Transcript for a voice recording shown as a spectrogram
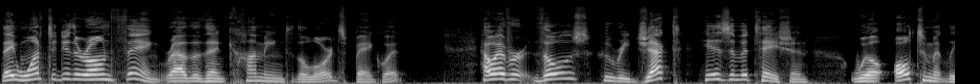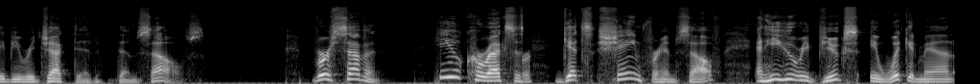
They want to do their own thing rather than coming to the Lord's banquet. However, those who reject his invitation will ultimately be rejected themselves. Verse 7 He who corrects gets shame for himself, and he who rebukes a wicked man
